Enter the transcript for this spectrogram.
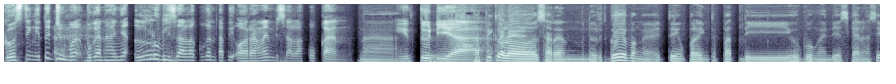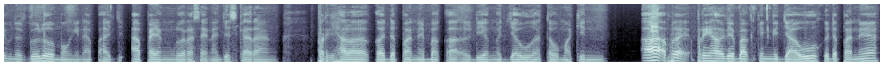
ghosting itu cuma bukan hanya lo bisa lakukan tapi orang lain bisa lakukan. Nah itu dia. Tapi kalau saran menurut gue ya bang ya itu yang paling tepat di hubungan dia sekarang sih menurut gue lu omongin apa aja apa yang lu rasain aja sekarang. Perihal ke depannya bakal dia ngejauh atau makin ah, apa ya, perihal dia makin ngejauh ke depannya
